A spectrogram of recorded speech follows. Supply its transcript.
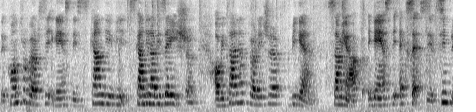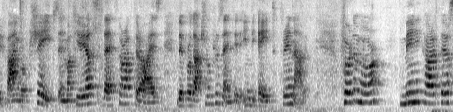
the controversy against the Scandinavi- Scandinavization of Italian furniture began, summing up against the excessive simplifying of shapes and materials that characterized the production presented in the 8th Triennale. Furthermore, Many characters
